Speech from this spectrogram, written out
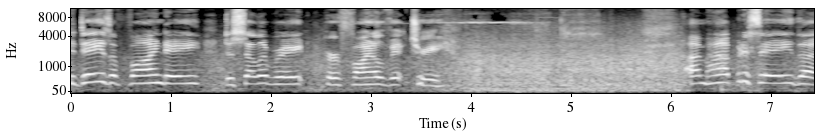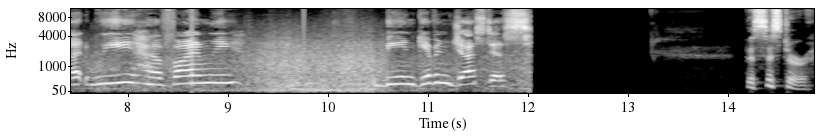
Today is a fine day to celebrate her final victory. I'm happy to say that we have finally been given justice the sister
